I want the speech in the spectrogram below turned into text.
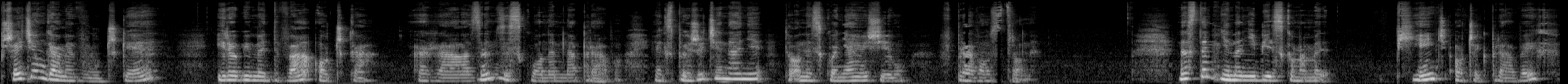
Przeciągamy włóczkę i robimy dwa oczka razem ze skłonem na prawo. Jak spojrzycie na nie, to one skłaniają się w prawą stronę. Następnie na niebiesko mamy 5 oczek prawych.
